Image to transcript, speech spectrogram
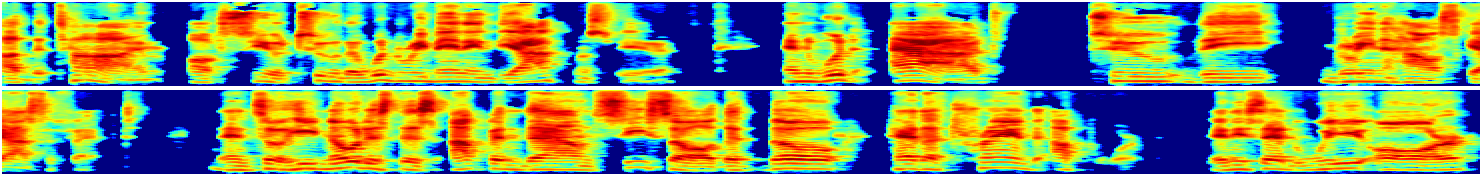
at the time of CO2 that would remain in the atmosphere and would add to the greenhouse gas effect. And so he noticed this up and down seesaw that though had a trend upward. And he said, we are,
